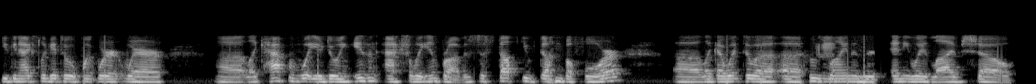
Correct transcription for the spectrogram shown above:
you can actually get to a point where where uh, like half of what you're doing isn't actually improv. It's just stuff you've done before. Uh, like I went to a, a Whose mm. Line Is It Anyway live show,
